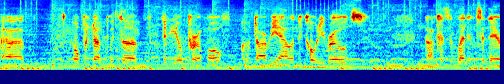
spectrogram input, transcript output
uh, opened up with a video promo of Darby Allin and Cody Rhodes because it led into their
